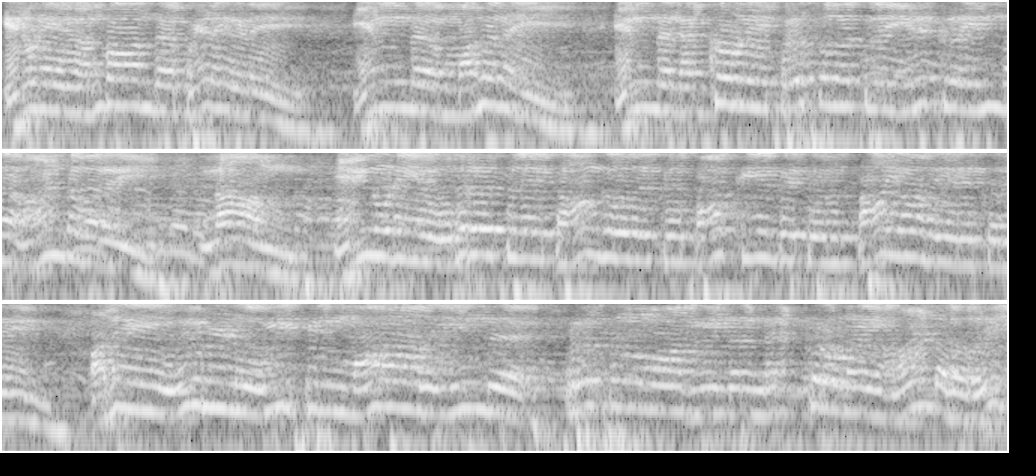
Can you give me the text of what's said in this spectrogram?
என்னுடைய அன்பார்ந்த பிள்ளைகளே இந்த மகனை இந்த நக்கருடைய பிரசன்னத்திலே இருக்கிற இந்த ஆண்டவரை நான் என்னுடைய உதரத்திலே தாங்குவதற்கு பாக்கியம் பெற்ற ஒரு தாயாக இருக்கிறேன். அதே உயிருள்ள உயிர்ப்பின் மாறாத இந்த பிரசன்னமாகிய இந்த நக்கருடைய ஆண்டவரை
